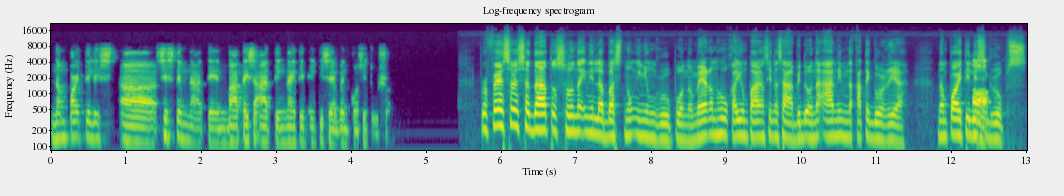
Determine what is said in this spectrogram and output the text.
ng party list uh, system natin batay sa ating 1987 Constitution. Professor, sa datos ho na inilabas nung inyong grupo, no, meron ho kayong parang sinasabi doon na anim na kategorya ng party list oh. groups.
